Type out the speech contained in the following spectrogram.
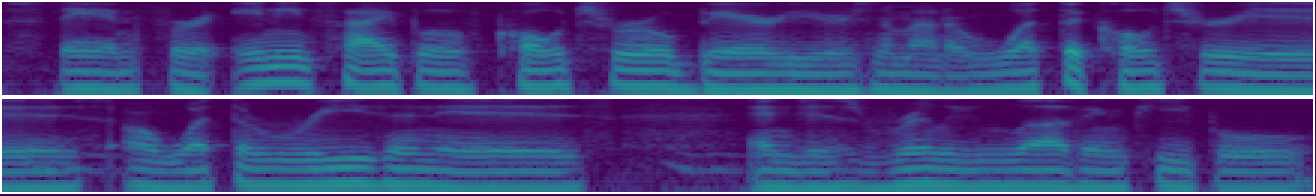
stand for any type of cultural barriers no matter what the culture is or what the reason is and just really loving people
